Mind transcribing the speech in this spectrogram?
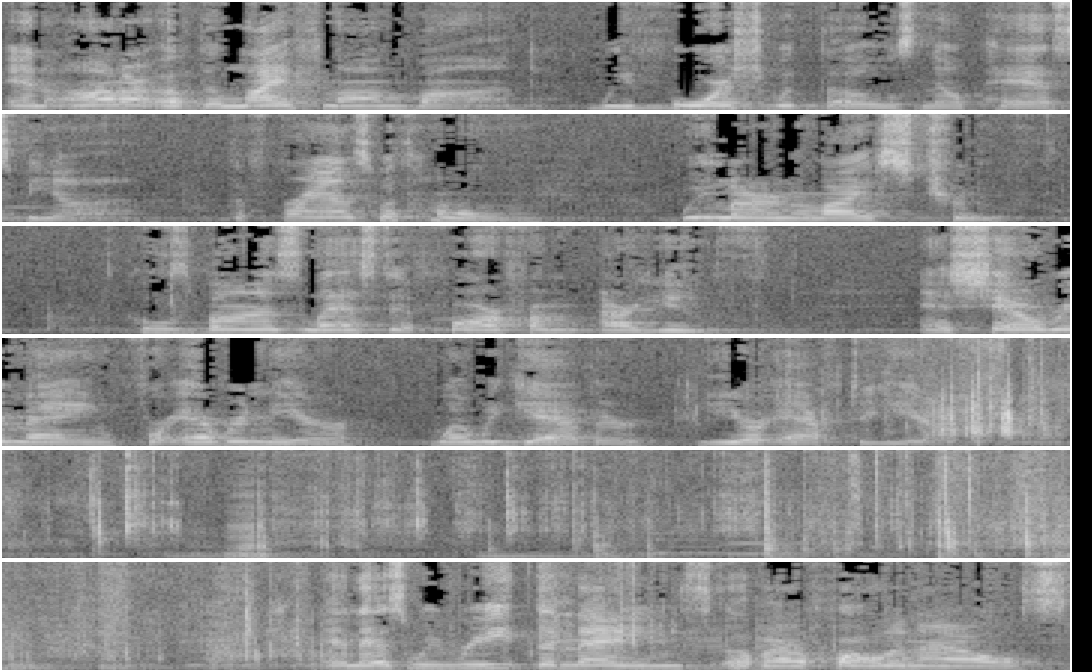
in honor of the lifelong bond we forged with those now passed beyond, the friends with whom we learn life's truth whose bonds lasted far from our youth and shall remain forever near when we gather year after year. And as we read the names of our fallen owls,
